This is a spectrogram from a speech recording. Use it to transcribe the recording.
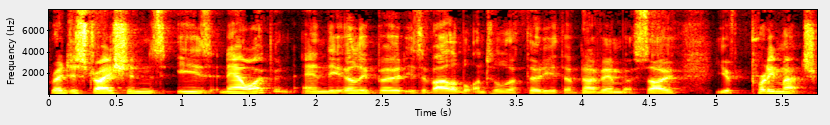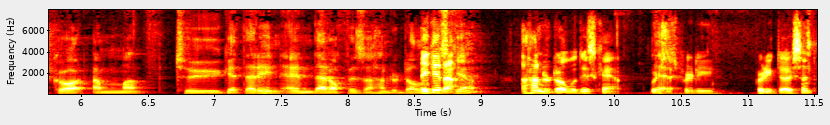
registrations is now open, and the early bird is available until the 30th of November. So you've pretty much got a month to get that in, and that offers a $100 discount. A $100 discount, which yeah. is pretty pretty decent.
